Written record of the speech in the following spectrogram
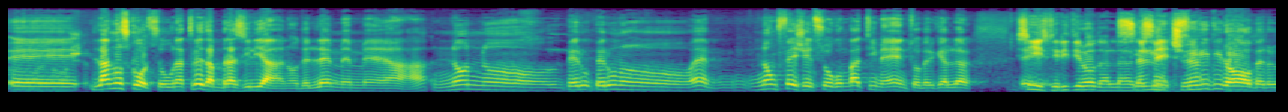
Eh. L'anno scorso un atleta brasiliano dell'MMA non, per, per uno, eh, non fece il suo combattimento perché al- sì, eh, si ritirò dal, si- dal match si ritirò per,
